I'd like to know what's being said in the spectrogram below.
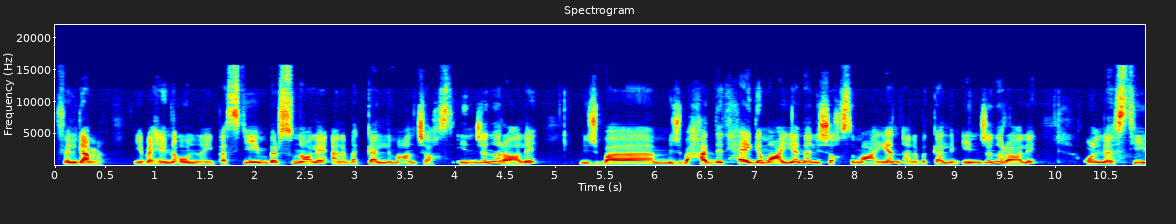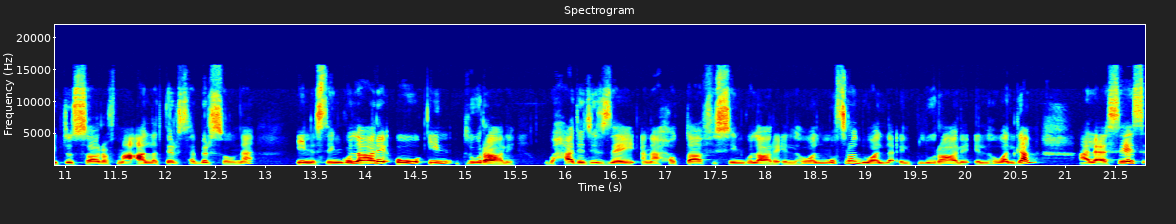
في الجمع. يبقى هنا قلنا يبقى si impersonale أنا بتكلم عن شخص in generale مش ب... مش بحدد حاجة معينة لشخص معين أنا بتكلم in generale قلنا si بتتصرف مع alla terza persona in singolare أو in plurale. وبحدد إزاي؟ أنا هحطها في ال singolare اللي هو المفرد ولا ال plurale اللي هو الجمع على أساس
